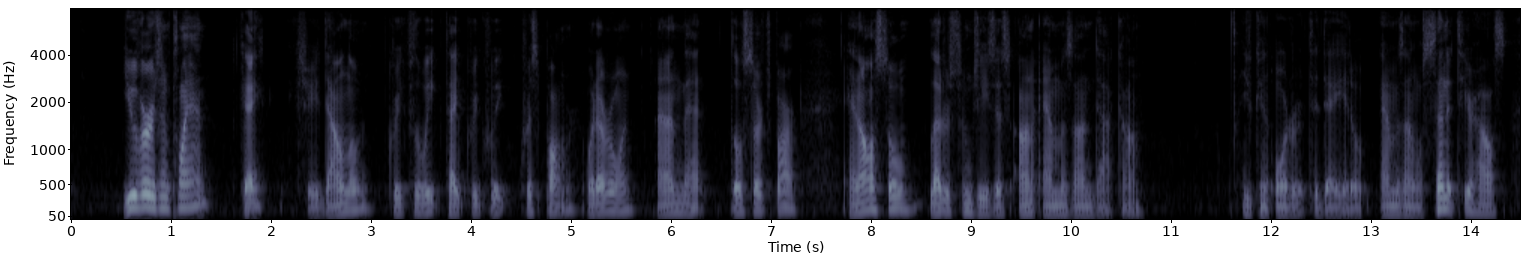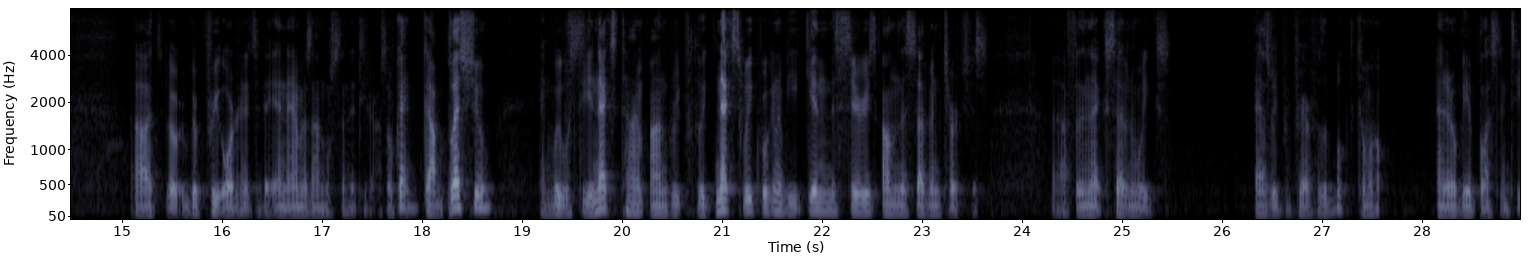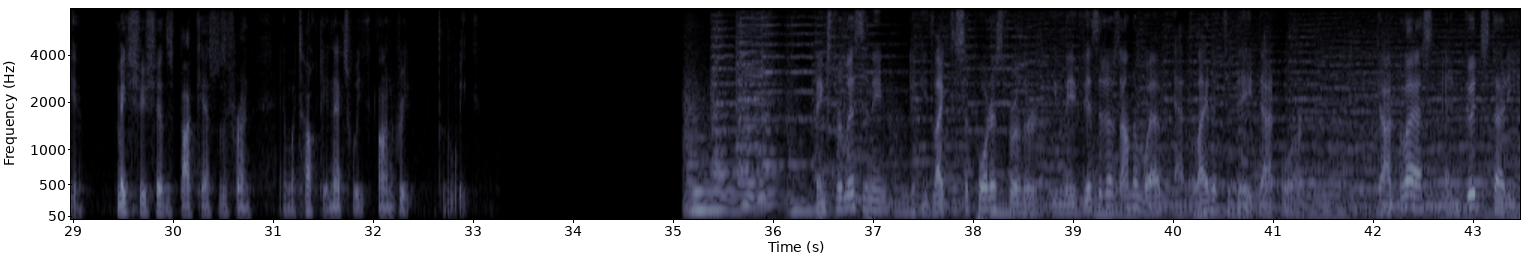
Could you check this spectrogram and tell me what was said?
YouVersion plan, okay? Sure you download Greek for the Week, type Greek for the Week, Chris Palmer, whatever one, on that little search bar. And also Letters from Jesus on Amazon.com. You can order it today. It'll Amazon will send it to your house. Uh, we're pre-ordering it today, and Amazon will send it to your house. Okay, God bless you. And we will see you next time on Greek for the Week. Next week, we're going to begin this series on the seven churches uh, for the next seven weeks as we prepare for the book to come out. And it'll be a blessing to you. Make sure you share this podcast with a friend. And we'll talk to you next week on Greek for the Week. Thanks for listening. If you'd like to support us further, you may visit us on the web at lightoftoday.org. God bless and good studying.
